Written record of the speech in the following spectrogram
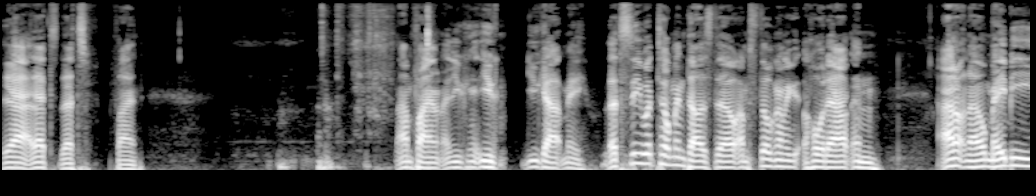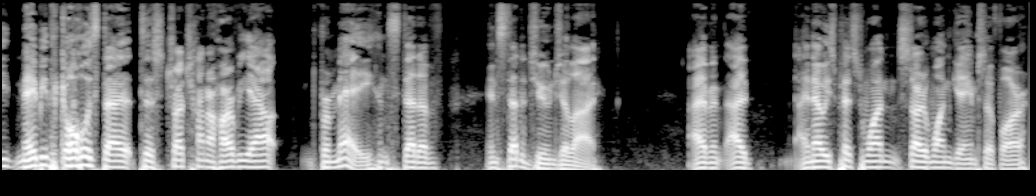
yeah. That's that's fine. I'm fine. You can you you got me. Let's see what Tillman does, though. I'm still gonna hold out, and I don't know. Maybe maybe the goal is to to stretch Hunter Harvey out for May instead of instead of June July. I haven't. I I know he's pitched one, started one game so far.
